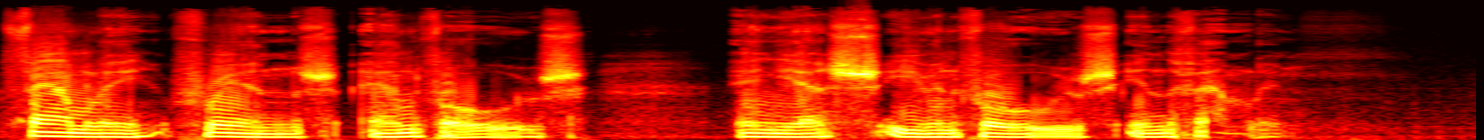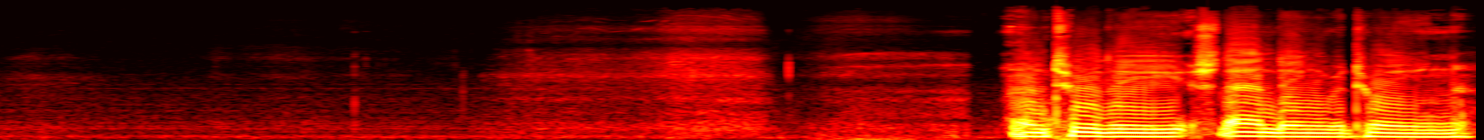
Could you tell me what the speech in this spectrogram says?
family, friends, and foes, and yes, even foes in the family. And to the standing between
